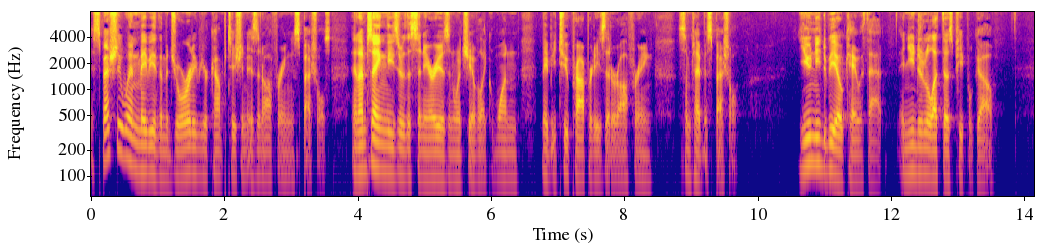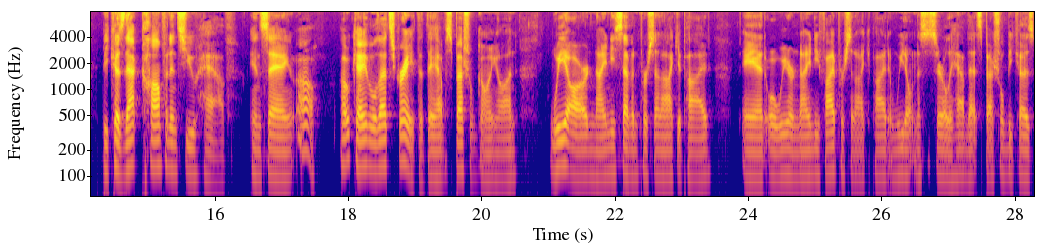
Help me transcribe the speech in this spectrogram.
especially when maybe the majority of your competition isn't offering specials. And I'm saying these are the scenarios in which you have like one, maybe two properties that are offering some type of special. You need to be okay with that and you need to let those people go because that confidence you have in saying, oh, okay, well, that's great that they have a special going on. We are 97% occupied and or we are 95% occupied and we don't necessarily have that special because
